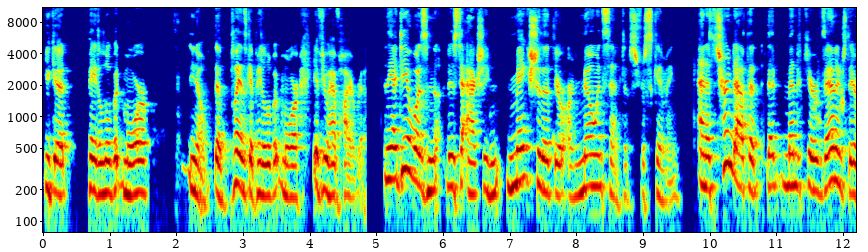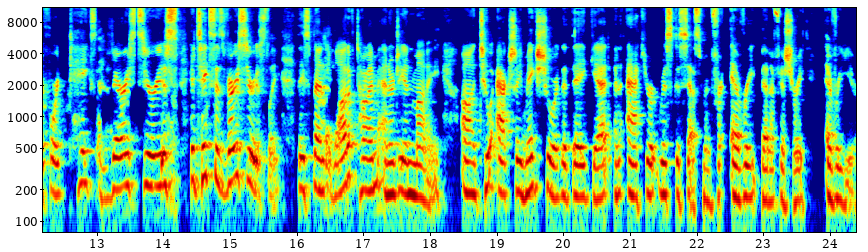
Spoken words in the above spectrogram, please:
You get paid a little bit more you know, the plans get paid a little bit more if you have higher risk. And the idea was is to actually make sure that there are no incentives for skimming. And it's turned out that that Medicare Advantage, therefore, takes a very serious. It takes this very seriously. They spend a lot of time, energy, and money uh, to actually make sure that they get an accurate risk assessment for every beneficiary every year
